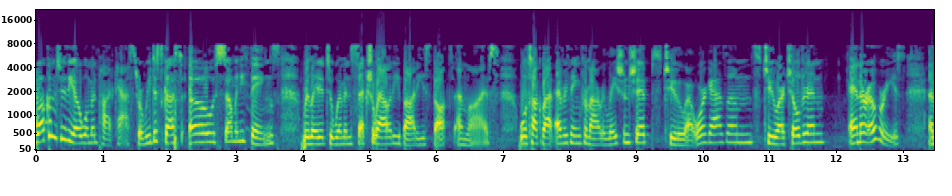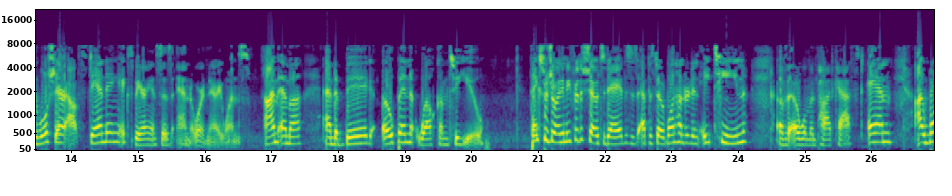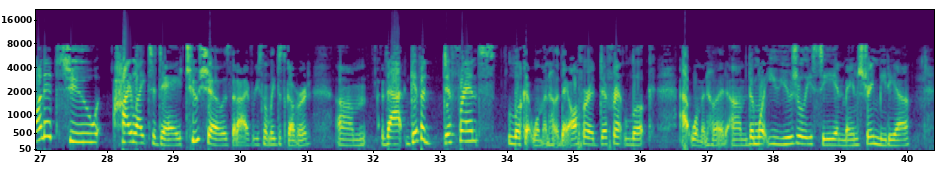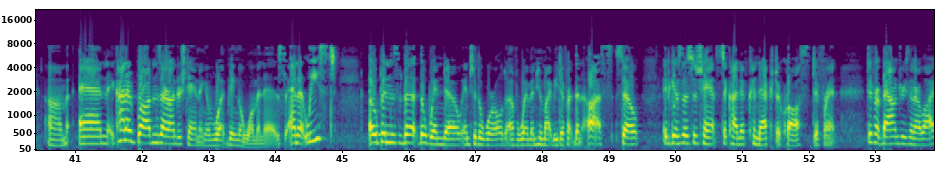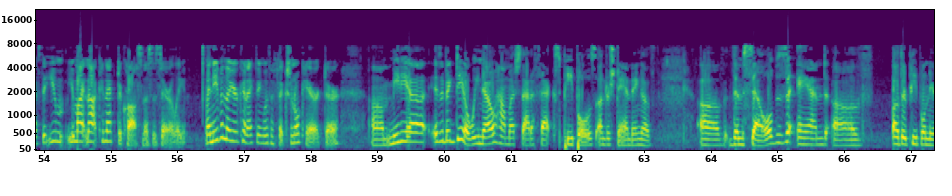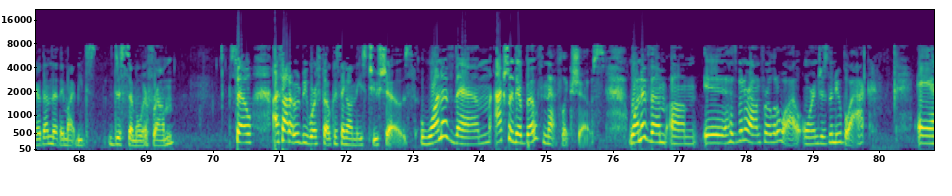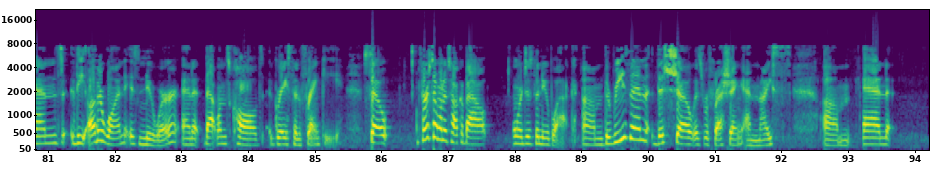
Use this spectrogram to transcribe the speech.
Welcome to the O Woman podcast, where we discuss, oh, so many things related to women's sexuality, bodies, thoughts, and lives. We'll talk about everything from our relationships to our orgasms to our children and our ovaries, and we'll share outstanding experiences and ordinary ones. I'm Emma, and a big open welcome to you. Thanks for joining me for the show today. This is episode 118 of the O Woman podcast. And I wanted to highlight today two shows that I've recently discovered um, that give a different look at womanhood. They offer a different look at womanhood um, than what you usually see in mainstream media. Um, and it kind of broadens our understanding of what being a woman is. And at least opens the, the window into the world of women who might be different than us. So it gives us a chance to kind of connect across different different boundaries in our lives that you you might not connect across necessarily. And even though you're connecting with a fictional character, um, media is a big deal. We know how much that affects people's understanding of of themselves and of other people near them that they might be dis- dissimilar from. So I thought it would be worth focusing on these two shows. One of them, actually, they're both Netflix shows. One of them um, has been around for a little while. Orange is the New Black. And the other one is newer, and it, that one's called Grace and Frankie. So first, I want to talk about Orange is the New Black. Um, the reason this show is refreshing and nice, um, and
